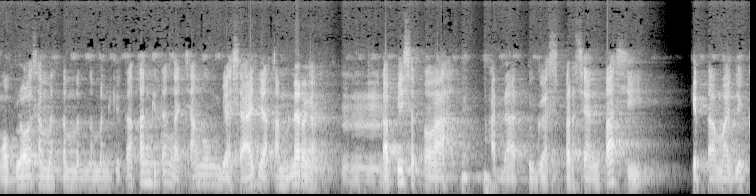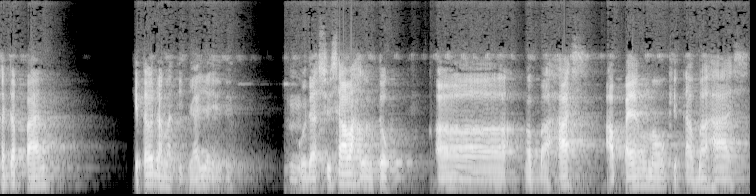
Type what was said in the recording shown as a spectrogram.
ngobrol sama teman-teman kita kan kita nggak canggung biasa aja kan bener kan Mm, tapi setelah ada tugas presentasi kita maju ke depan kita udah mati gaya itu Hmm. udah susah lah untuk uh, ngebahas apa yang mau kita bahas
